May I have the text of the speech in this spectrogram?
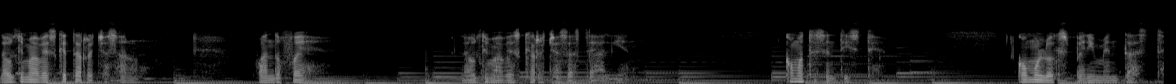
la última vez que te rechazaron? ¿Cuándo fue la última vez que rechazaste a alguien? ¿Cómo te sentiste? ¿Cómo lo experimentaste?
